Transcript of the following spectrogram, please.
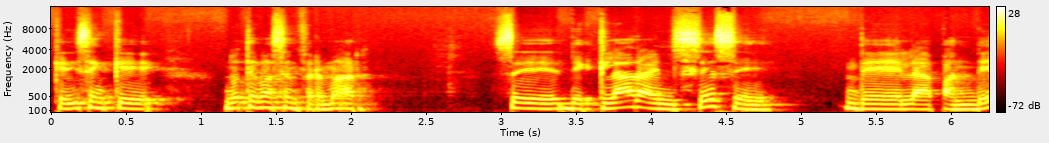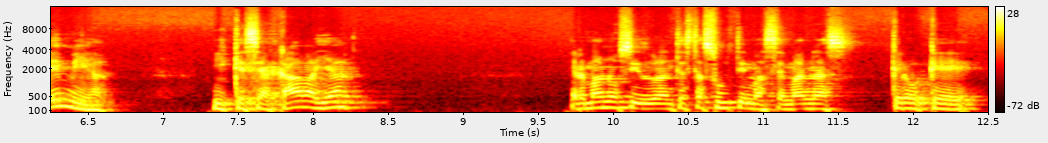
que dicen que no te vas a enfermar. Se declara el cese de la pandemia y que se acaba ya. Hermanos, y durante estas últimas semanas creo que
